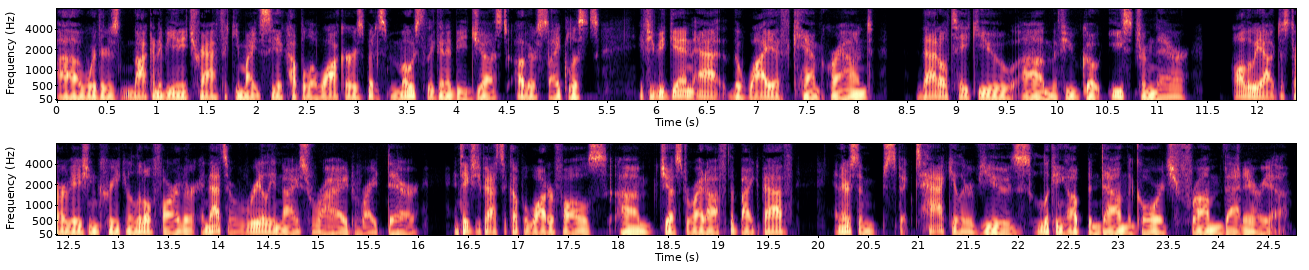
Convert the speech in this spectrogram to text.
uh, where there's not going to be any traffic, you might see a couple of walkers, but it's mostly going to be just other cyclists if you begin at the Wyeth campground, that'll take you, um, if you go east from there, all the way out to Starvation Creek and a little farther. And that's a really nice ride right there. It takes you past a couple waterfalls, um, just right off the bike path. And there's some spectacular views looking up and down the gorge from that area.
